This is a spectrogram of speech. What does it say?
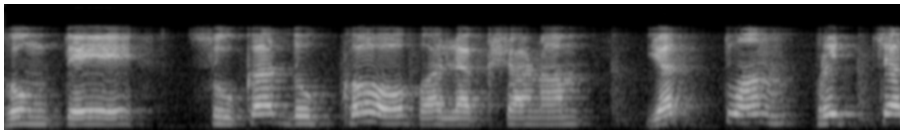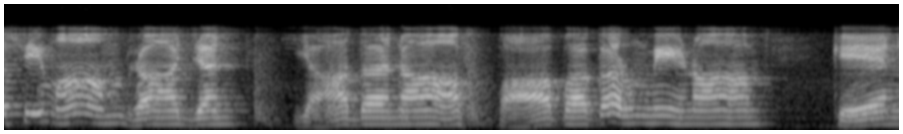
भुङ्क्ते सुखदुःखोपलक्षणं यत्त्वं पृच्छसि मां राजन् यादनाः पापकर्मिणां केन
